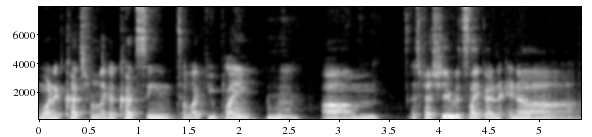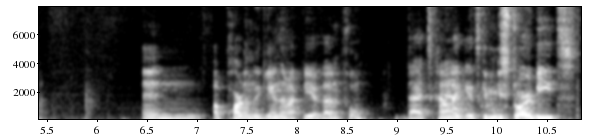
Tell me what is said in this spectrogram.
when it cuts from like a cutscene to like you playing. hmm um, especially if it's like an, in a in a part in the game that might be eventful. That's kind of Yeah. like it's giving you story beats,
